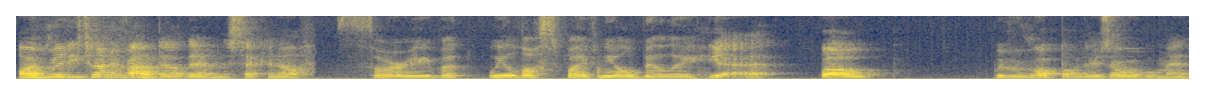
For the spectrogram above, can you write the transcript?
I really turned around out there in the second half. Sorry, but we lost 5 0, Billy. Yeah, well, we were robbed by those horrible men.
